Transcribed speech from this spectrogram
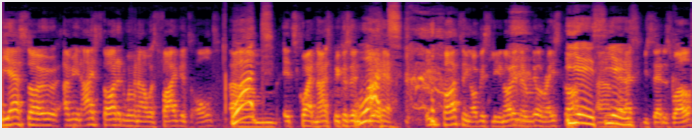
yeah, so I mean, I started when I was five years old. What? Um, it's quite nice because in, What? yeah, in karting, obviously, not in a real race car. Yes, um, yes. That has to be said as well.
